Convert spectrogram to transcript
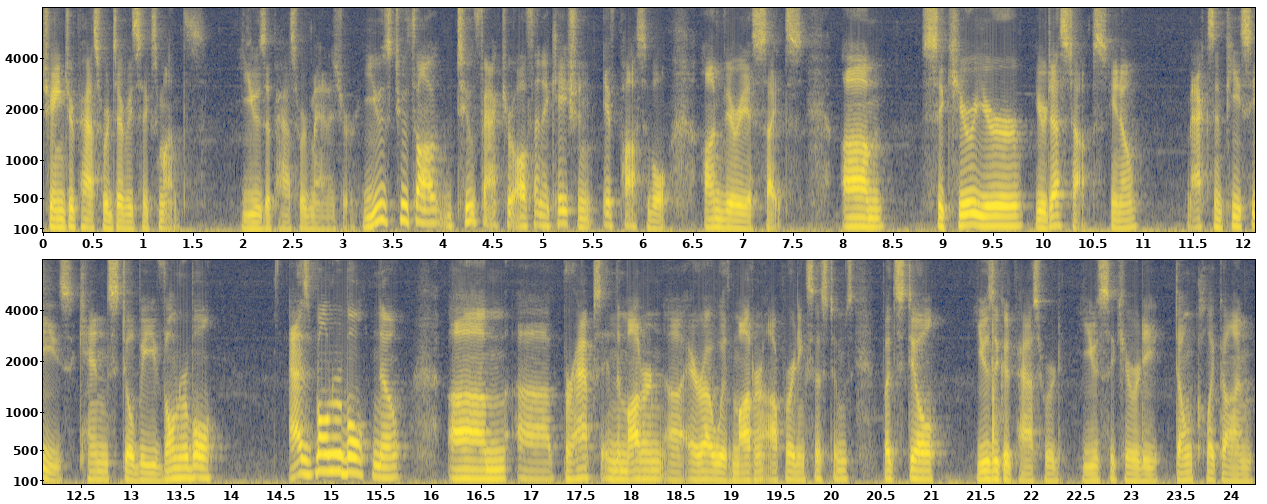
Change your passwords every six months. Use a password manager. Use two-factor authentication if possible on various sites. Um, secure your, your desktops, you know, Macs and PCs can still be vulnerable. As vulnerable, no. Um, uh, perhaps in the modern uh, era with modern operating systems, but still use a good password, use security, don't click on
